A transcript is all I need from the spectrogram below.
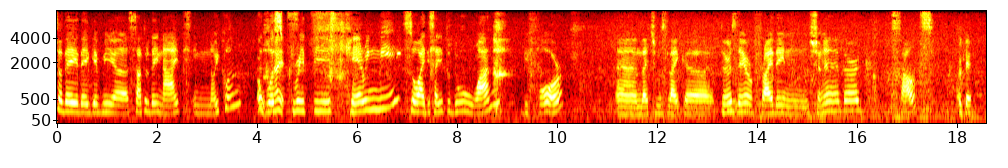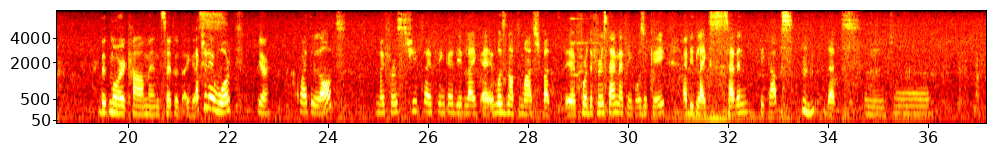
So they, they gave me a Saturday night in Neukölln. Oh, it was nice. pretty scaring me. So I decided to do one before. And I choose like uh, Thursday or Friday in Schöneberg South. Okay. a Bit more calm and settled, I guess. Actually, I worked Yeah. quite a lot. My first shift, I think I did like uh, it was not too much, but uh, for the first time, I think was okay. I did like seven pickups. Mhm. That's in two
